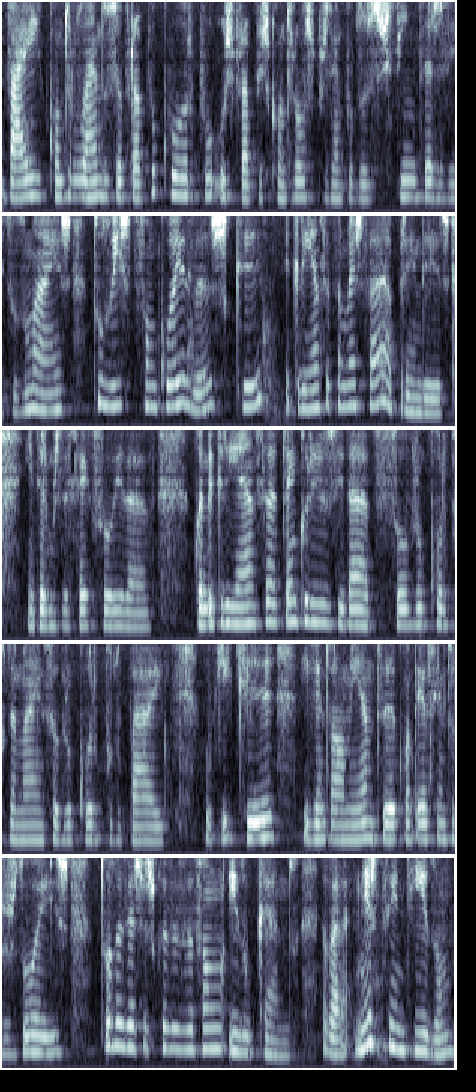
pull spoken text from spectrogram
vai controlando o seu próprio corpo, os próprios controles, por exemplo, dos esfíncteres e tudo mais, tudo isto são coisas que a criança também está a aprender em termos da sexualidade. Quando a criança tem curiosidade sobre o corpo da mãe, sobre o corpo do pai, o que que eventualmente acontece entre os dois, todas estas coisas a vão educando. Agora, neste sentido,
